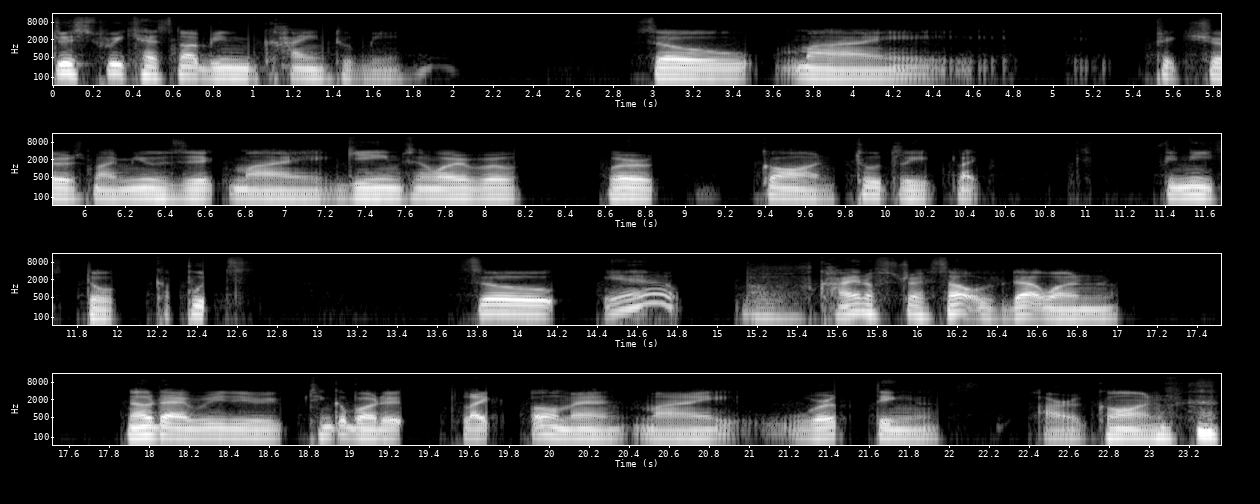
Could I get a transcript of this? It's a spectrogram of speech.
this week has not been kind to me. So my pictures, my music, my games, and whatever were gone totally, like finito, kaput. So yeah, kind of stressed out with that one. Now that I really think about it, like oh man, my work things are gone.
